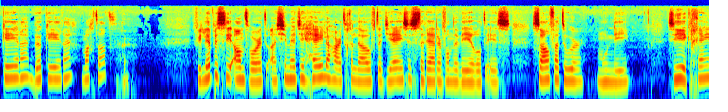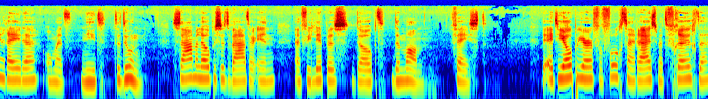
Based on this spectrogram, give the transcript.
keren, bekeren. Mag dat? Filippus die antwoordt, als je met je hele hart gelooft dat Jezus de redder van de wereld is, salvator mundi, zie ik geen reden om het niet te doen. Samen lopen ze het water in en Filippus doopt de man. Feest. De Ethiopiër vervolgt zijn reis met vreugde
